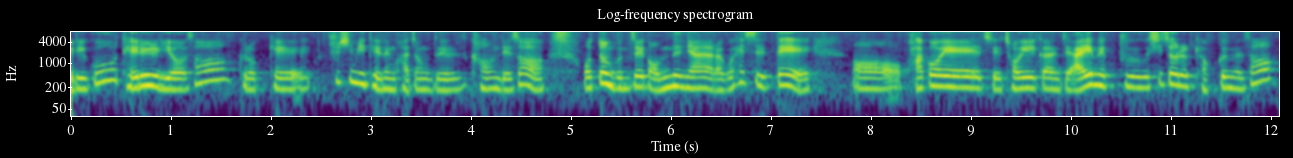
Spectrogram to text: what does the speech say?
그리고 대를 이어서 그렇게 추심이 되는 과정들 가운데서 어떤 문제가 없느냐라고 했을 때 어, 과거에 이제 저희가 이제 IMF 시절을 겪으면서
